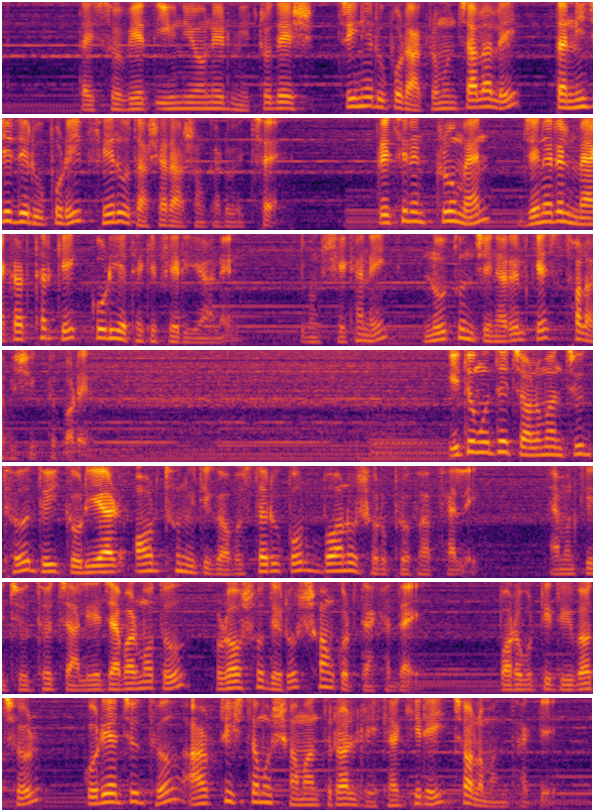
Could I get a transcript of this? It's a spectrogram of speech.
তাই সোভিয়েত ইউনিয়নের মিত্রদেশ চীনের উপর আক্রমণ চালালে তা নিজেদের উপরেই ফেরত আসার আশঙ্কা রয়েছে। প্রেসিডেন্ট ট্রুম্যান জেনারেল ম্যাকার্থারকে কোরিয়া থেকে ফিরিয়ে আনেন এবং সেখানে নতুন জেনারেলকে স্থলাভিষিক্ত করেন। ইতোমধ্যে চলমান যুদ্ধ দুই কোরিয়ার অর্থনৈতিক অবস্থার উপর বড়সড় প্রভাব ফেলে। এমনকি যুদ্ধ চালিয়ে যাবার মতো রসদেরও সংকট দেখা দেয়। পরবর্তী দুই বছর কোরিয়া যুদ্ধ আটত্রিশতম সমান্তরাল রেখা ঘিরেই চলমান থাকে।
